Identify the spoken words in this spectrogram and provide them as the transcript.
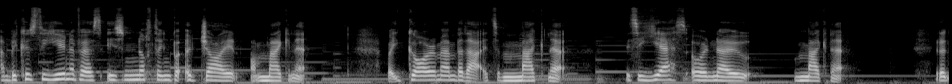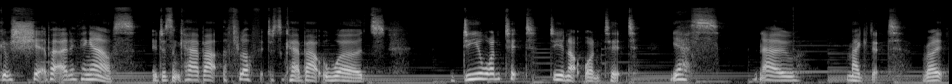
And because the universe is nothing but a giant magnet, but you gotta remember that it's a magnet. It's a yes or a no magnet. It don't give a shit about anything else. It doesn't care about the fluff. It doesn't care about the words. Do you want it? Do you not want it? Yes, no, magnet, right?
